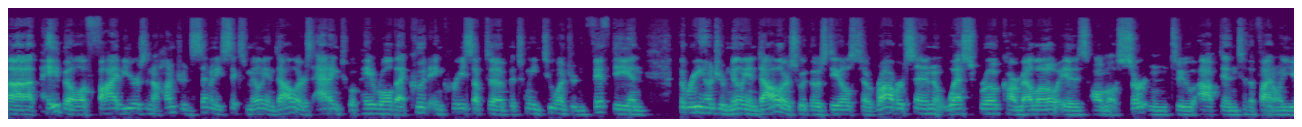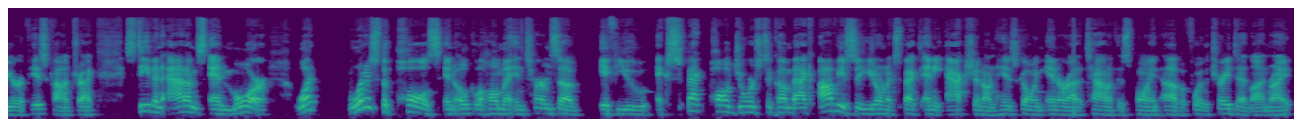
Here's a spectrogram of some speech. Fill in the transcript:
uh, pay bill of five years and 176 million dollars, adding to a payroll that could increase up to between 250 and 300 million dollars with those deals to Roberson, Westbrook, Carmelo is almost certain to opt into the final year of his contract. Steven Adams and more. What what is the pulse in Oklahoma in terms of if you expect Paul George to come back? Obviously, you don't expect any action on his going in or out of town at this point uh, before the trade deadline, right?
